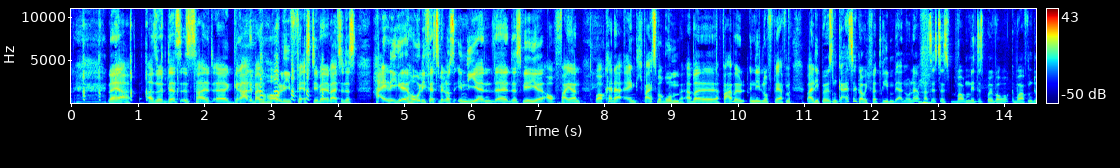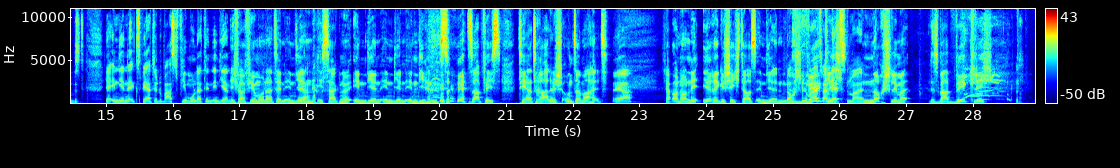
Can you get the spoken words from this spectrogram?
Naja, also das ist halt äh, gerade beim Holy Festival, weißt du, das heilige Holy Festival aus Indien, äh, das wir hier auch feiern, wo auch keiner eigentlich weiß warum, aber äh, Farbe in die Luft werfen, weil die bösen Geister, glaube ich, vertrieben werden, oder? Was ist das? Warum wird das Pulver hochgeworfen? Du bist ja Indien-Experte, du warst vier Monate in Indien. Ich war vier Monate in Indien. Ja. Ich sag nur Indien, Indien, Indien. So, jetzt hab ich's theatralisch untermalt. ja. Ich habe auch noch eine irre Geschichte aus Indien. Noch schlimmer als beim Wirklich letzten Mal. Noch schlimmer. Das war wirklich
